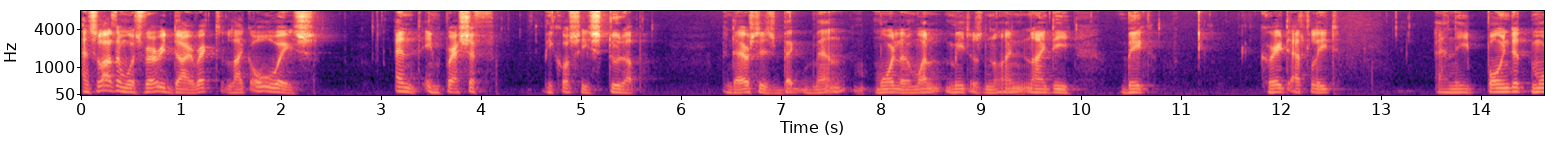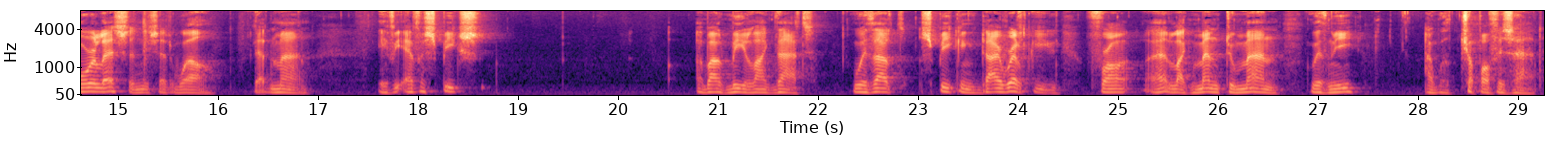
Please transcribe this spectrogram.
And Zlatan was very direct, like always, and impressive because he stood up. And there's this big man, more than one meters nine, 90 big, great athlete. And he pointed more or less and he said, Well, that man, if he ever speaks about me like that, without speaking directly from uh, like man to man with me, I will chop off his head.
